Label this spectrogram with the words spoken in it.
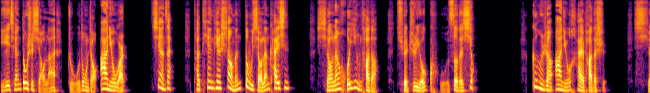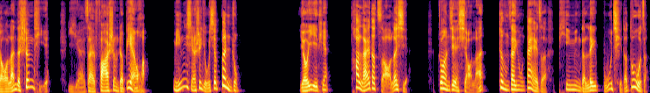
以前都是小兰主动找阿牛玩，现在他天天上门逗小兰开心，小兰回应他的却只有苦涩的笑。更让阿牛害怕的是，小兰的身体也在发生着变化。明显是有些笨重。有一天，他来的早了些，撞见小兰正在用袋子拼命的勒鼓起的肚子。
